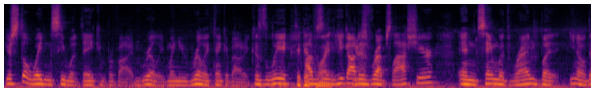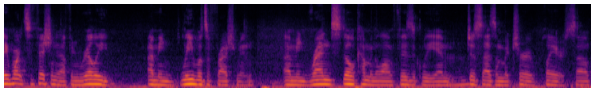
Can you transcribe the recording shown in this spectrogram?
you're still waiting to see what they can provide. Really, when you really think about it, because Lea, obviously, point. he got his reps last year, and same with Wren, but you know they weren't sufficient enough. And really, I mean, Lea was a freshman. I mean, Wren's still coming along physically and just as a mature player. So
